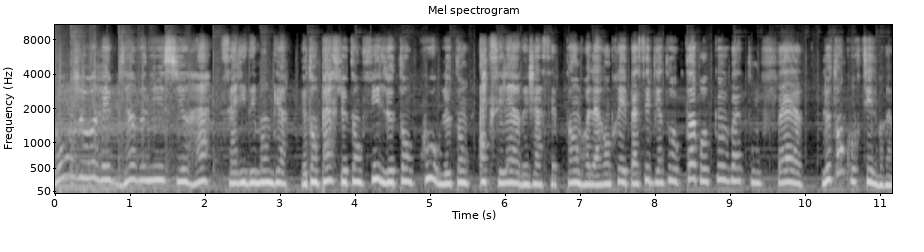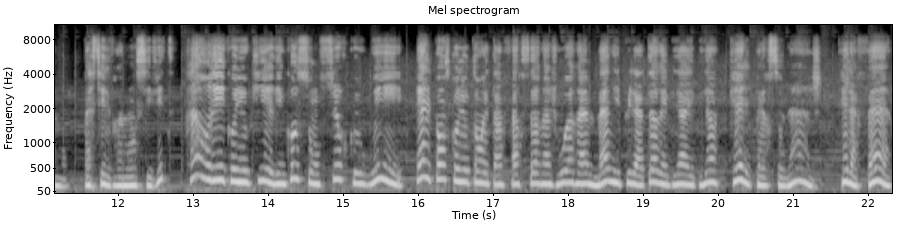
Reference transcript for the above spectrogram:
Bonjour et bienvenue sur Ah, Sali des mangas. Le temps passe, le temps file, le temps court, le temps accélère. Déjà septembre, la rentrée est passée, bientôt octobre, que va-t-on faire? Le temps court-il vraiment? Passe-t-il vraiment si vite? Kaori, Koyuki et Rinko sont sûrs que oui. elles pensent que le temps est un farceur, un joueur, un manipulateur, et bien, et bien, quel personnage? Quelle affaire?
